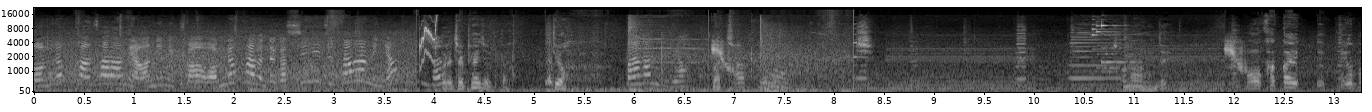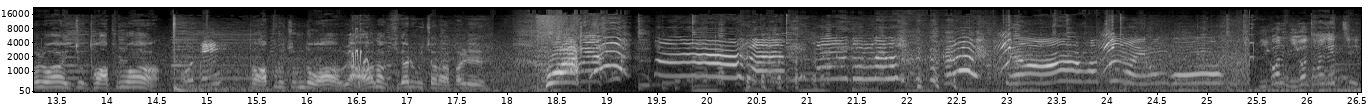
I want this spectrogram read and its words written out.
완벽한 사람이 아니니까 완벽하면 내가 신이지 사람이냐? 그래 저 편의점 있다. 뛰어. 빨간불이야. 맞지? 아 그럼. 전화 오는데? 어 가까이 이거 빨리 와 이쪽 더 앞으로 와. 어디? 더 앞으로 좀 더 와. 왜안 와? 기다리고 있잖아. 빨리. 야 하지마 이런 거. 이건 이건 타겠지.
